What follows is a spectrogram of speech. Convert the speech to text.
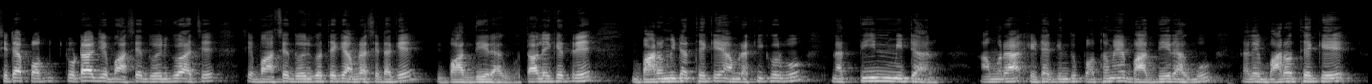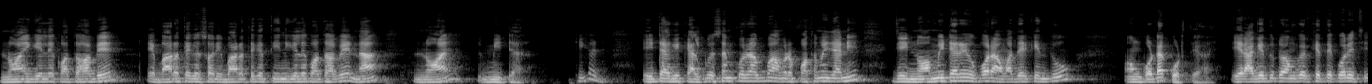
সেটা টোটাল যে বাঁশের দৈর্ঘ্য আছে, সে বাঁশের দৈর্ঘ্য থেকে আমরা সেটাকে বাদ দিয়ে রাখব। তাহলে এক্ষেত্রে বারো মিটার থেকে আমরা কি করব? না, তিন মিটার আমরা এটা কিন্তু প্রথমে বাদ দিয়ে রাখব। তাহলে বারো থেকে নয় গেলে কত হবে? এ বারো থেকে সরি বারো থেকে তিন গেলে কত হবে? না, নয় মিটার। ঠিক আছে? এইটা আগে ক্যালকুলেশান করে রাখব। আমরা প্রথমে জানি যে ন মিটারের উপর আমাদের কিন্তু অঙ্কটা করতে হয়। এর আগে দুটো অঙ্কের ক্ষেত্রে করেছি।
